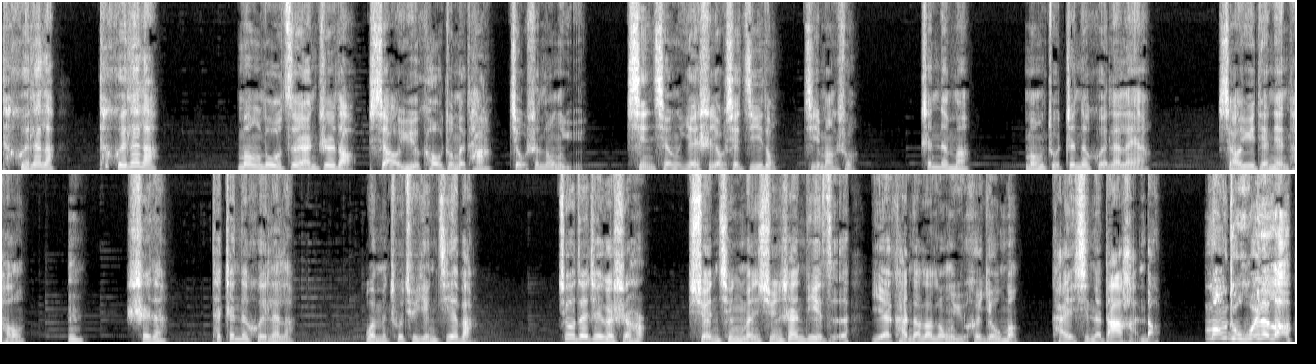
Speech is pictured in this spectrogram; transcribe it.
他回来了！他回来了！”梦露自然知道小玉口中的他就是龙宇，心情也是有些激动。急忙说：“真的吗？盟主真的回来了呀？”小玉点点头：“嗯，是的，他真的回来了。我们出去迎接吧。”就在这个时候，玄清门巡山弟子也看到了龙宇和幽梦，开心的大喊道：“盟主回来了！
